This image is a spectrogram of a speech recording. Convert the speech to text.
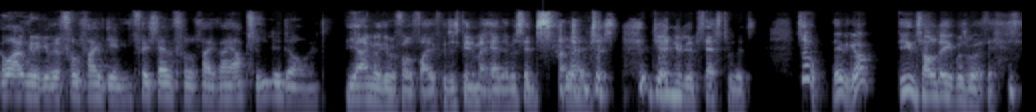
Oh, I'm going to give it a full five, Dean. First ever full five. I absolutely adore it. Yeah, I'm going to give it a full five because it's been in my head ever since. Yeah. I'm just genuinely obsessed with it. So there we go. Dean's holiday was worth it.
